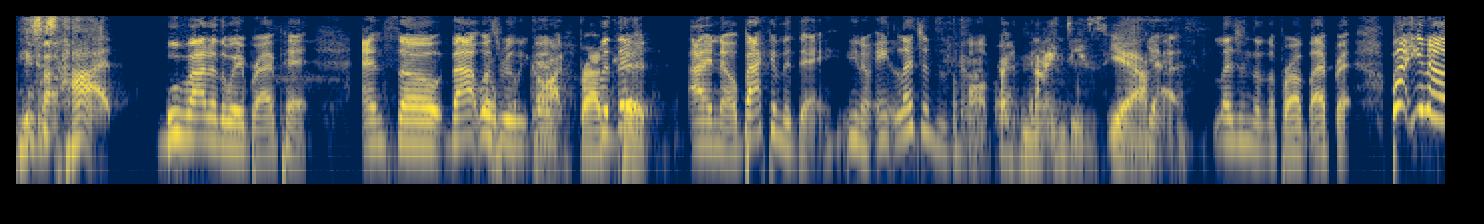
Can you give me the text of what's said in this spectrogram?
He's just out, hot. move out of the way, Brad Pitt. And so that was Oh, really God, good. Brad But then- Pitt, I know back in the day, you know, Legends of the Fall, like nineties. Yeah. Yes, Legends of the Fall, Pitt. But you know,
